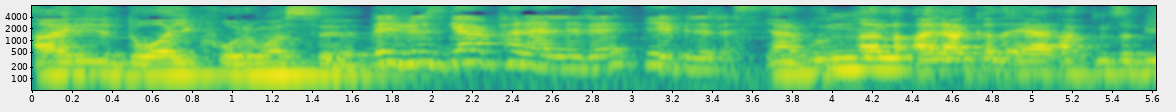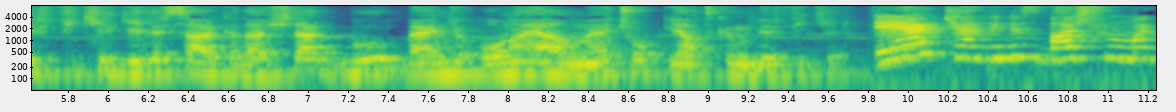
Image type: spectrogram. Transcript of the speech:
Ayrıca doğayı koruması. Ve rüzgar panelleri diyebiliriz. Yani bunlarla alakalı eğer aklınıza bir fikir gelirse arkadaşlar bu bence onay almaya çok yatkın bir fikir. Eğer kendiniz başvurmak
